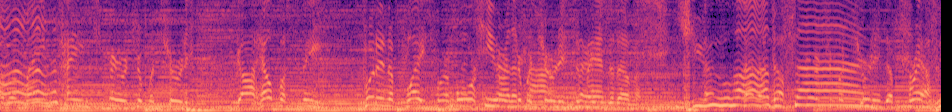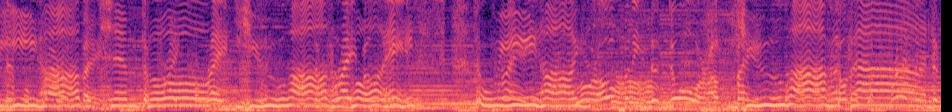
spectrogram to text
of a God. maintained spiritual maturity. God, help us to be put in a place where more But you are the spiritual maturity is demanded of us. You are the fire. maturity to simple We are the temple. To pray courageously, You are the voice. to We are your Lord, opening the door of faith You are so that the presence of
